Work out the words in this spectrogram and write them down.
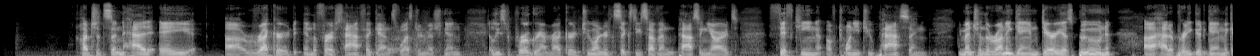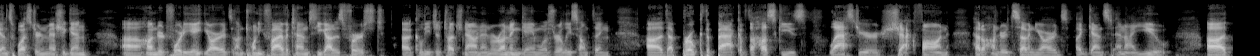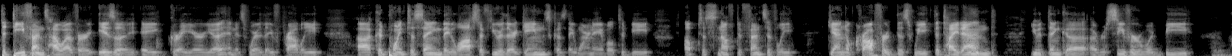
Hutchinson had a uh, record in the first half against Western Michigan, at least a program record 267 passing yards, 15 of 22 passing. You mentioned the running game. Darius Boone uh, had a pretty good game against Western Michigan, uh, 148 yards on 25 attempts. He got his first uh, collegiate touchdown, and running game was really something uh, that broke the back of the Huskies last year. Shaq Vaughn had 107 yards against NIU. Uh, the defense, however, is a, a gray area, and it's where they've probably uh, could point to saying they lost a few of their games because they weren't able to be up to snuff defensively. Daniel Crawford this week, the tight end, you would think a, a receiver would be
